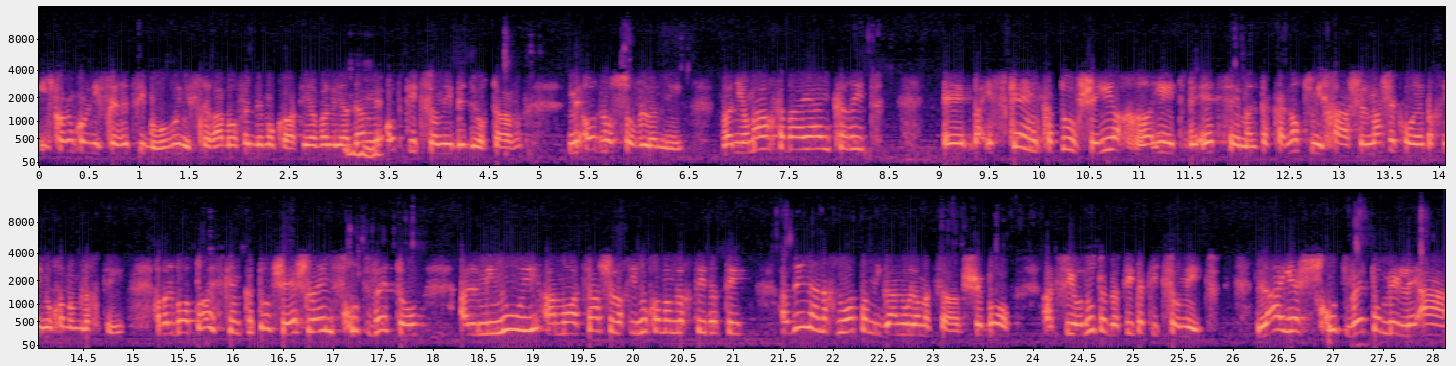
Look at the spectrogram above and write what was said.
היא קודם כל נבחרת ציבור, היא נבחרה באופן דמוקרטי, אבל היא אדם מאוד קיצוני בדעותיו, מאוד לא סובלני, ואני אומר לך את הבעיה העיקרית. אה, בהסכם כתוב שהיא אחראית בעצם על תקנות תמיכה של מה שקורה בחינוך הממלכתי, אבל באותו הסכם כתוב שיש להם זכות וטו על מינוי המועצה של החינוך הממלכתי-דתי. אז הנה אנחנו עוד פעם הגענו למצב שבו הציונות הדתית הקיצונית לה יש זכות וטו מלאה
